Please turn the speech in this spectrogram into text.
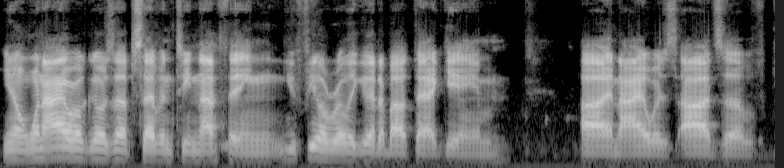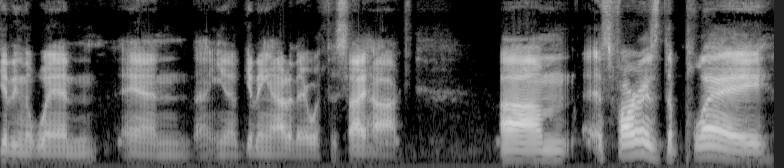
you know, when Iowa goes up 17 nothing, you feel really good about that game. Uh, and Iowa's odds of getting the win and uh, you know getting out of there with the Cyhawk. Um, as far as the play,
